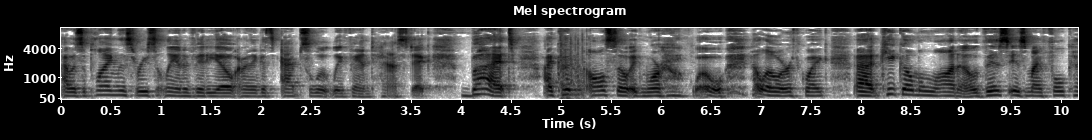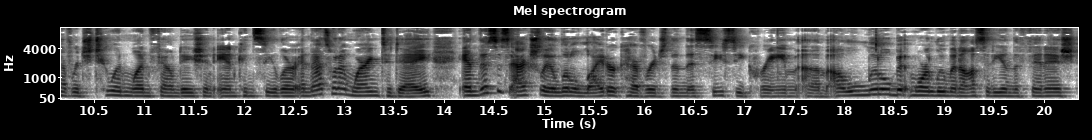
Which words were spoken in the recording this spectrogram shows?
I was applying this recently in a video and I think it's absolutely fantastic. But I couldn't also ignore, whoa, hello earthquake, uh, Kiko Milano. This is my full coverage two-in-one foundation and concealer and that's what I'm wearing today. And this is actually a little lighter coverage than this CC cream, um, a little bit more luminosity in the finish,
